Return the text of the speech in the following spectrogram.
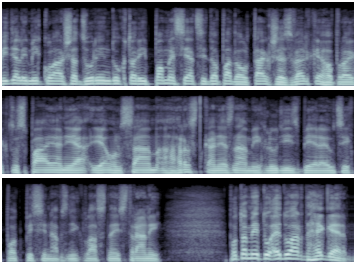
Videli Mikuláša Zurindu, ktorý po mesiaci dopadol tak, že z veľkého projektu spájania je on sám a hrstka neznámych ľudí zbierajúcich podpisy na vznik vlastnej strany. Potom je tu Eduard Heger,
